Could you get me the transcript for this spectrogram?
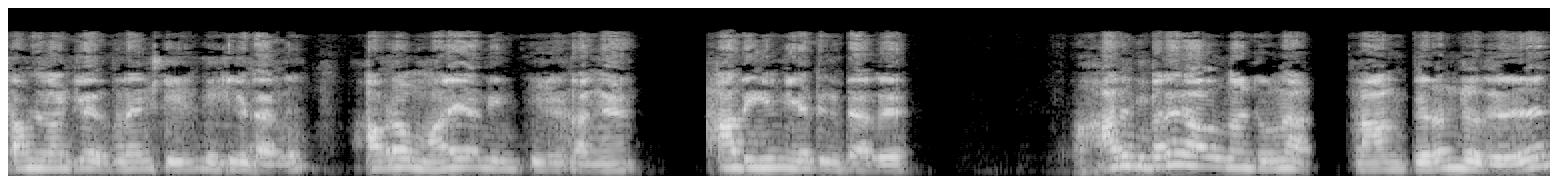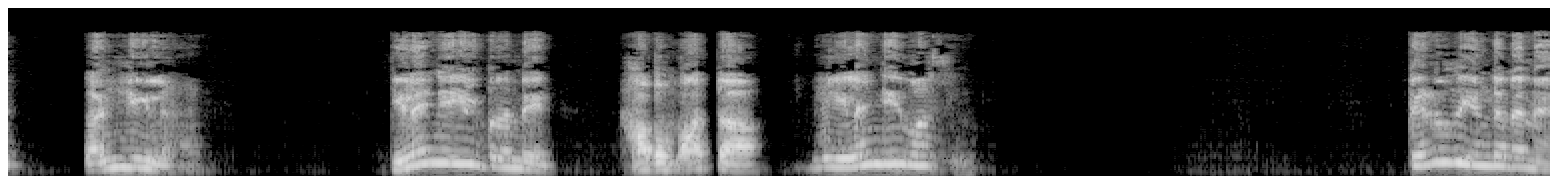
தமிழ்நாட்டுல இருக்கிறேன்னு சொல்லி வச்சுக்கிட்டாரு அப்புறம் மலையாளின்னு சொல்லிட்டாங்க. அதையும் ஏத்துக்கிட்டாரு. அதுக்கு பிறகு அவர் நான் சொன்னார் நான் பிறந்தது கண்டியில. இலங்கையில் பிறந்தேன். அப்ப பார்த்தா இலங்கை வாசி. பிறந்து என்றதானே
